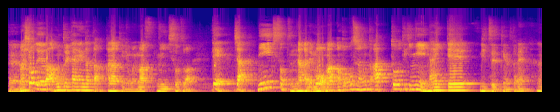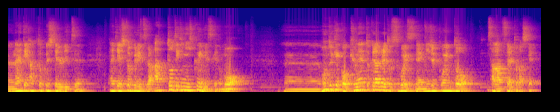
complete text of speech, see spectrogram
まあ一言で言えば本当に大変だったかなっていうふうに思います。21卒は。で、じゃあ、21卒の中でも、まあ、今年は本当圧倒的に内定率っていうんですかね、うん、内定獲得してる率、内定取得率が圧倒的に低いんですけども、うん、本当に結構去年と比べるとすごいですね。20ポイント下がってたりとかして。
